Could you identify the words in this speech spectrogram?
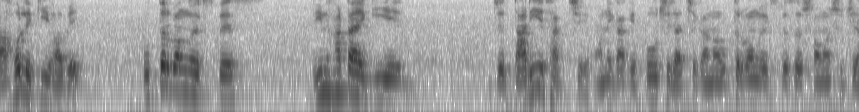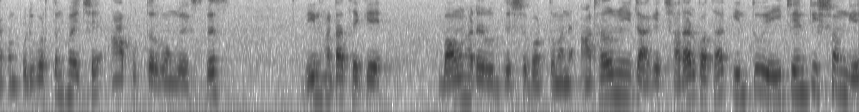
তাহলে কি হবে? উত্তরবঙ্গ এক্সপ্রেস দিনহাটায় গিয়ে যে দাঁড়িয়ে থাকছে, অনেক আগে পৌঁছে যাচ্ছে কারণ উত্তরবঙ্গ এক্সপ্রেসের সময়সূচি এখন পরিবর্তন হয়েছে। আপ উত্তরবঙ্গ এক্সপ্রেস দিনহাটা থেকে বামনহাটের উদ্দেশ্যে বর্তমানে আঠারো মিনিট আগে ছাড়ার কথা, কিন্তু এই ট্রেনটির সঙ্গে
